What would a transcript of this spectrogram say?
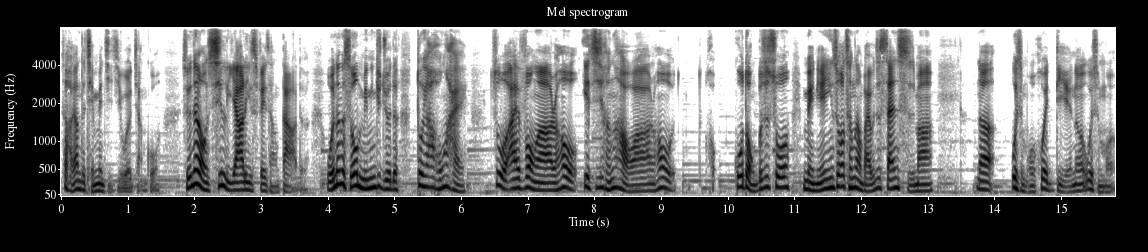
这好像在前面几集我有讲过，所以那种心理压力是非常大的。我那个时候明明就觉得，对啊，红海做 iPhone 啊，然后业绩很好啊，然后。郭董不是说每年营收要成长百分之三十吗？那为什么会跌呢？为什么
